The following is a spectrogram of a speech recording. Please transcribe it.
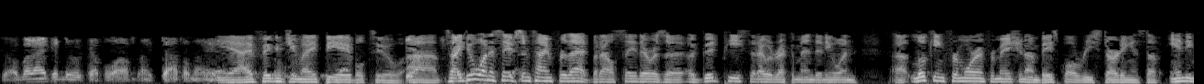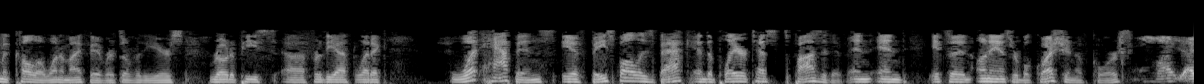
so, but I can do a couple off my top of my head. Yeah, I figured you might be able to. Uh, so I do want to save some time for that, but I'll say there was a, a good piece that I would recommend anyone uh, looking for more information on baseball restarting and stuff. Andy McCullough, one of my favorites over the years, wrote a piece uh, for the Athletic. What happens if baseball is back and the player tests positive? And and it's an unanswerable question, of course. I, I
